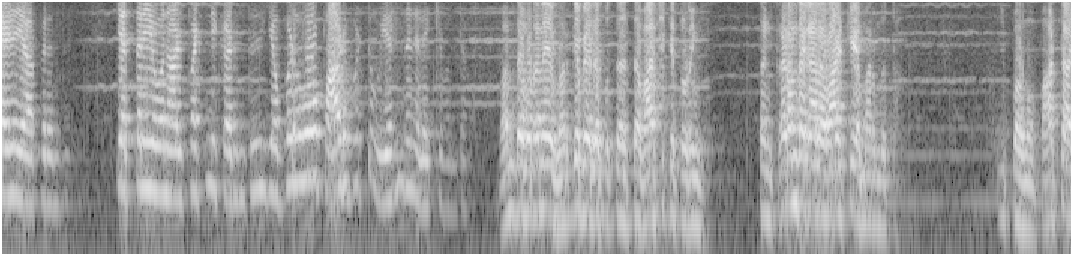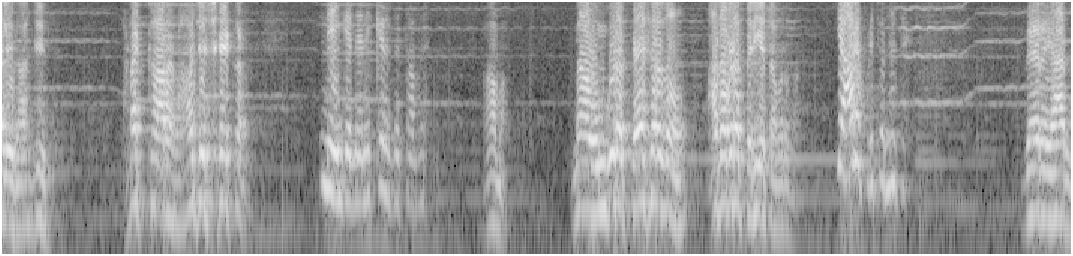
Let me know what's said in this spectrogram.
ஏழையா பிறந்து எத்தனையோ நாள் பட்டினி கடந்து எவ்வளவோ பாடுபட்டு உயர்ந்த நிலைக்கு வந்தவர் வந்த உடனே வர்க்கபேத புத்தகத்தை வாசிக்க தொடங்கி தன் கடந்த கால வாழ்க்கையை மறந்துட்டான். இப்ப அவன் பாட்டாளி ராஜீவ் பணக்கார ராஜசேகர் நீங்க நினைக்கிறது தவறு. ஆமா. நான் உங்க கூட பேசுறதும் அதை விட பெரிய தவறுதான். யார் அப்படி சொன்னது? வேற யாரு?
